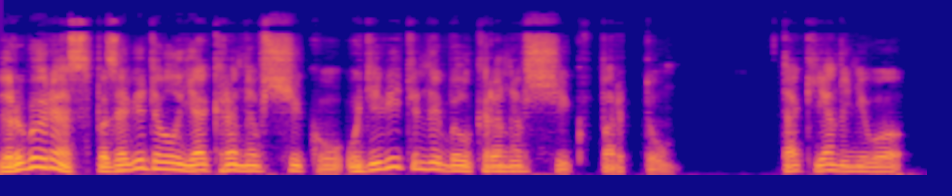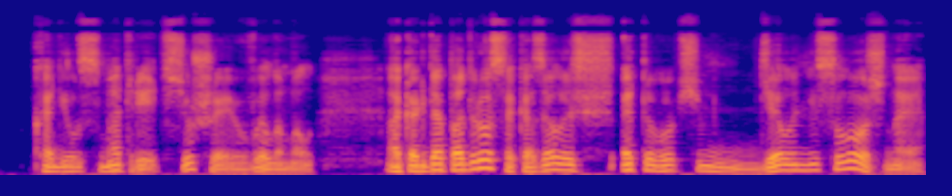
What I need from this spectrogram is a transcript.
Другой раз позавидовал я крановщику. Удивительный был крановщик в порту. Так я на него ходил смотреть, всю шею выломал. А когда подрос, оказалось, это, в общем, дело несложное.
